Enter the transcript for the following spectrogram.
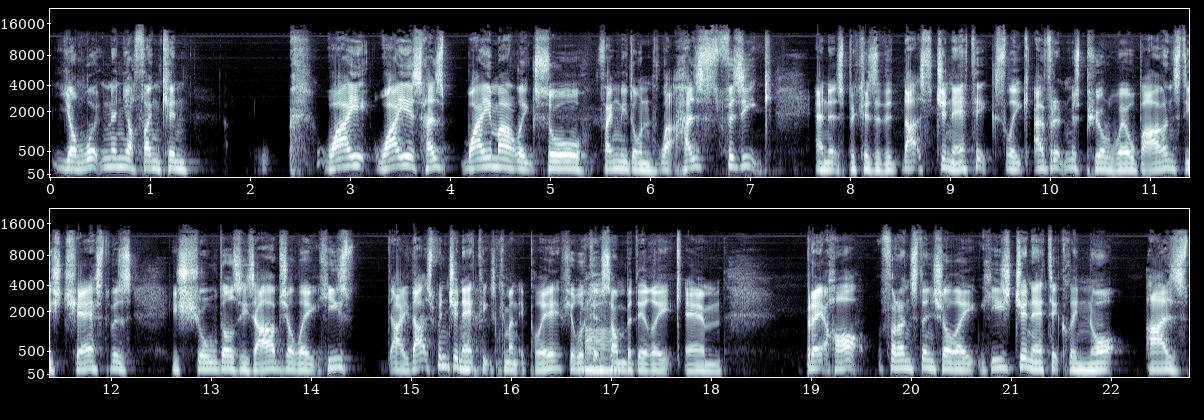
You're looking and you're thinking, why why is his why am I like so thingied on like his physique? And it's because of the that's genetics. Like everything was pure well balanced. His chest was, his shoulders, his abs. You're like he's. Aye, that's when genetics come into play. If you look at somebody like um, Bret Hart, for instance, you're like, he's genetically not as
